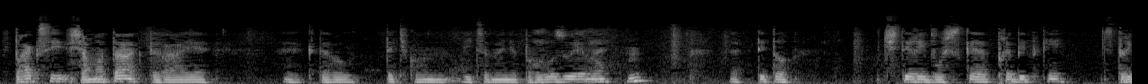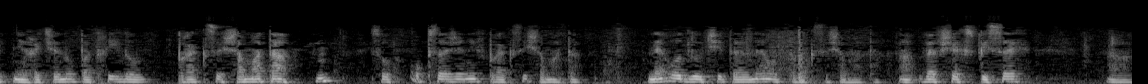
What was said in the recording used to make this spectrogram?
V praxi šamata, která je, eh, kterou teď víceméně provozujeme, hm? tyto čtyři božské prebytky, striktně řečeno, patří do praxe šamata. Hm? Jsou obsaženy v praxi šamata. Neodlučitelné od praxe šamata. A ve všech spisech a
